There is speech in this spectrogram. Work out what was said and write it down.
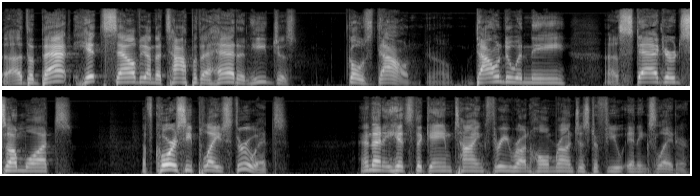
uh, the bat hit Salvi on the top of the head, and he just goes down, you know, down to a knee, uh, staggered somewhat. Of course, he plays through it, and then he hits the game tying three run home run just a few innings later.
